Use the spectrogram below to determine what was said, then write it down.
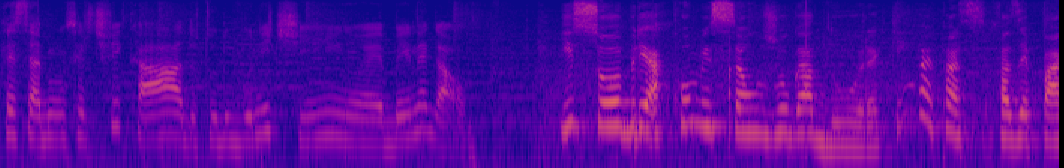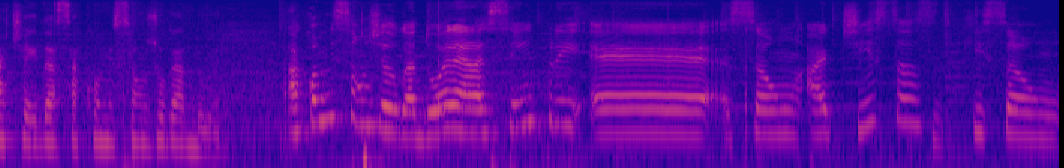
recebe um certificado, tudo bonitinho, é bem legal. E sobre a comissão julgadora, quem vai fazer parte aí dessa comissão julgadora? A comissão julgadora, ela sempre é, são artistas que são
